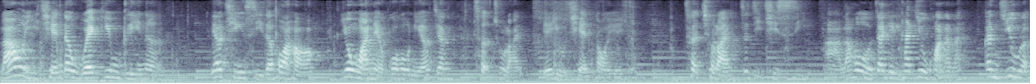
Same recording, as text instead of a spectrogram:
然后以前的 Vacuum Clean e r 要清洗的话哈，用完了过后你要这样撤出来，也有钱多也有，撤出来自己去洗啊。然后我再给你看旧款的，来，更旧了。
